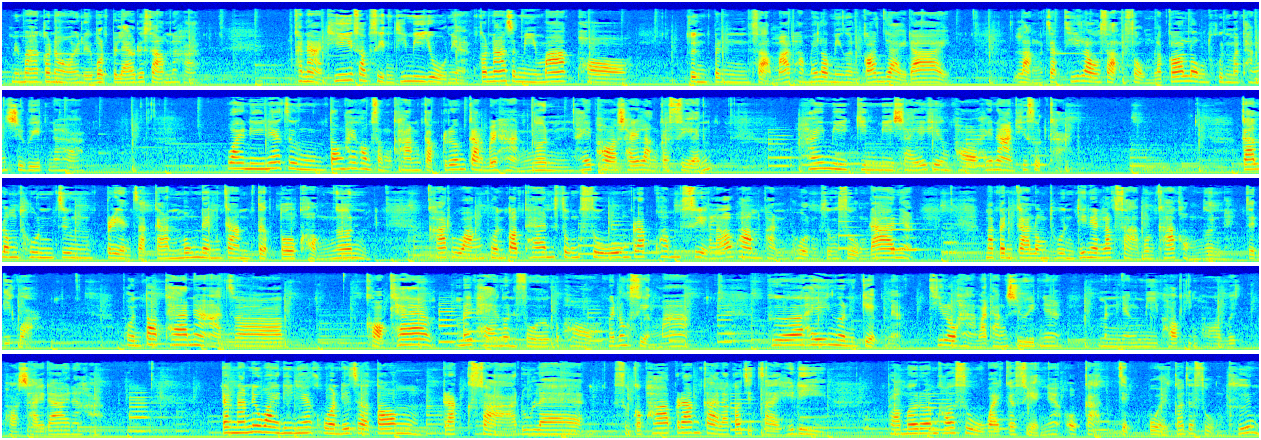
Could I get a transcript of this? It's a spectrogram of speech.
ไม่มากก็น้อยหรือหมดไปแล้วด้วยซ้ำนะคะ ขณะที่ทรัพย์สินที่มีอยู่เนี่ยก็น่าจะมีมากพอ จนเป็นสามารถทำให้เรามีเงินก้อนใหญ่ได้ หลังจากที่เราสะสมแล้วก็ลงทุนมาทั้งชีวิตนะคะวัยนี้เนี่ยจึงต้องให้ความสำคัญกับเรื่องการบริหารเงิน ให้พอใช้หลังเกษียณ ให้มีกินมีใช้เพียงพอให้นานที่สุดค่ะ การลงทุนจึงเปลี่ยนจากการมุ่งเน้นการเติบโตของเงิน คาดหวังผลตอบแทนสูงๆรับความเสี่ยงแล้วก็ความผันผวนสูงๆได้เนี่ยมาเป็นการลงทุนที่เน้นรักษามูลค่าของเงินจะดีกว่า ผลตอบแทนเนี่ยอาจจะขอแค่ไม่แพ้เงินเฟ้อก็พอไม่ต้องเสี่ยงมาก เพื่อให้เงินเก็บเนี่ยที่เราหามาทั้งชีวิตเนี่ยมันยังมีพอกินพอพอใช้ได้นะคะ ดังนั้นในวัยนี้เนี่ยควรที่จะต้องรักษาดูแล สุขภาพร่างกายแล้วก็จิตใจให้ดี เพราะเมื่อเริ่มเข้าสู่วัยเกษียณเนี่ยโอกาสเจ็บป่วยก็จะสูงขึ้น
